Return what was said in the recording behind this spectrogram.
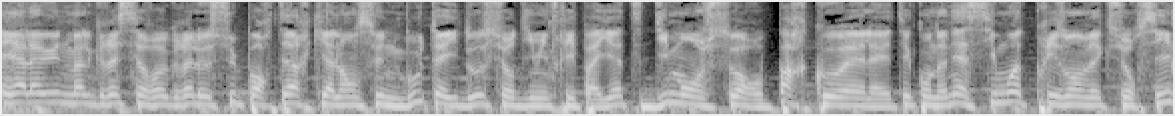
Et à la une, malgré ses regrets, le supporter qui a lancé une bouteille d'eau sur Dimitri Payet dimanche soir au Parc OL a été condamné à six mois de prison avec sursis.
